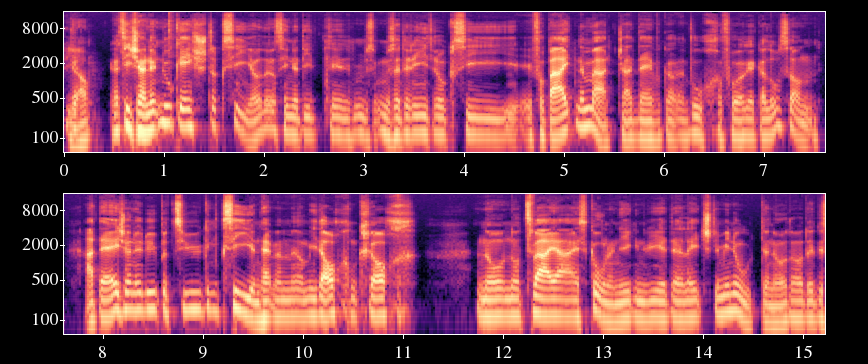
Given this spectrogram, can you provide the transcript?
ja. Es war ja nicht nur gestern, gewesen, oder? Es ja die, die, muss der Eindruck sein, von beiden Matches, auch eine Woche vorher gegen Lausanne auch der war ja nicht überzeugend gewesen und hat man mit Ach und Krach noch, noch 2-1 gewonnen, irgendwie in den letzten Minuten, oder? Oder der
